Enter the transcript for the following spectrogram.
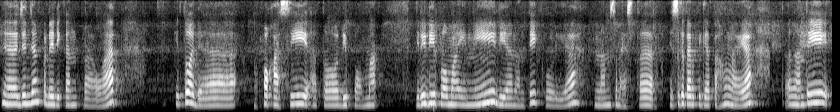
Ya, jenjang pendidikan perawat itu ada vokasi atau diploma. Jadi diploma ini dia nanti kuliah 6 semester, ya sekitar tiga tahun lah ya. Nanti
